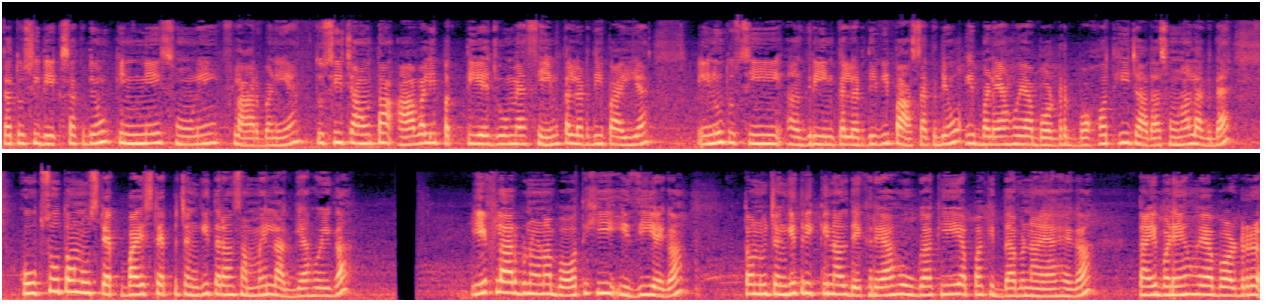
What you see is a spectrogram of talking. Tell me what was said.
ਤਾਂ ਤੁਸੀਂ ਦੇਖ ਸਕਦੇ ਹੋ ਕਿੰਨੇ ਸੋਹਣੇ ਫਲਾਰ ਬਣੇ ਆ। ਤੁਸੀਂ ਚਾਹੋ ਤਾਂ ਆਹ ਵਾਲੀ ਪੱਤੀ ਹੈ ਜੋ ਮੈਂ ਸੇਮ ਕਲਰ ਦੀ ਪਾਈ ਹੈ ਇਹਨੂੰ ਤੁਸੀਂ ਗ੍ਰੀਨ ਕਲਰ ਦੀ ਵੀ ਪਾ ਸਕਦੇ ਹੋ। ਇਹ ਬਣਿਆ ਹੋਇਆ ਬਾਰਡਰ ਬਹੁਤ ਹੀ ਜ਼ਿਆਦਾ ਸੋਹਣਾ ਲੱਗਦਾ ਹੈ। ਹੋਪ ਸੋ ਤੁਹਾਨੂੰ ਸਟੈਪ ਬਾਈ ਸਟੈਪ ਚੰਗੀ ਤਰ੍ਹਾਂ ਸਮਝ ਲੱਗ ਗਿਆ ਹੋਵੇਗਾ ਇਹ ਫਲਾਰ ਬਣਾਉਣਾ ਬਹੁਤ ਹੀ ਈਜ਼ੀ ਹੈਗਾ। ਤੁਹਾਨੂੰ ਚੰਗੇ ਤਰੀਕੇ ਨਾਲ ਦਿਖ ਰਿਹਾ ਹੋਊਗਾ ਕਿ ਇਹ ਆਪਾਂ ਕਿੱਦਾਂ ਬਣਾਇਆ ਹੈਗਾ। ਤਾਂ ਇਹ ਬਣਿਆ ਹੋਇਆ ਬਾਰਡਰ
